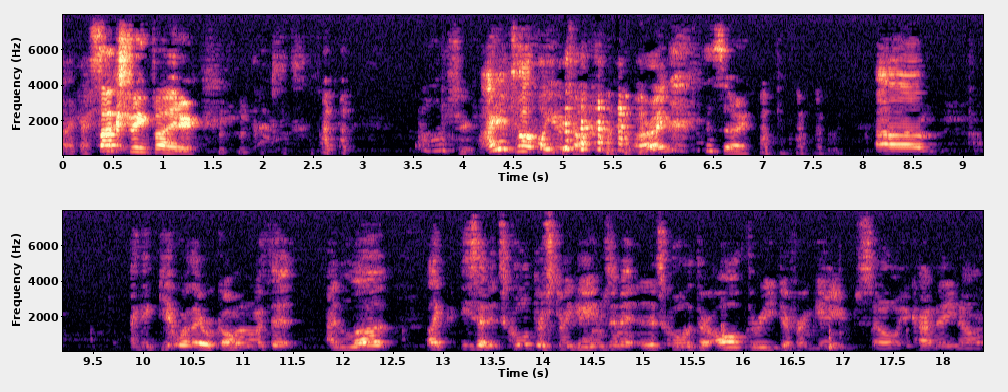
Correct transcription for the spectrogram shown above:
Like I said, Fuck Street Fighter. I love Street I didn't talk while you were talking. all right. Sorry. Um, I could get where they were going with it. I love, like he said, it's cool that there's three games in it, and it's cool that they're all three different games. So it kind of, you know,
